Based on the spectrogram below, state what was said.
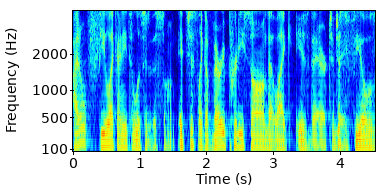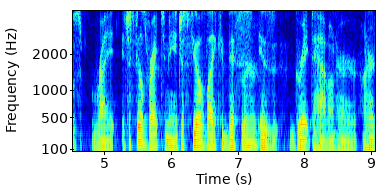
I don't feel like I need to listen to this song. It's just like a very pretty song that like is there to just me. feels right. It just feels right to me. It just feels like this is great to have on her on her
